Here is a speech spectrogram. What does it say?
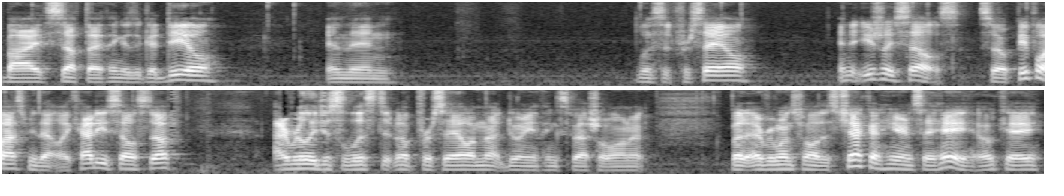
buy stuff that I think is a good deal and then list it for sale. And it usually sells. So people ask me that, like, how do you sell stuff? I really just list it up for sale. I'm not doing anything special on it. But every once in a while, I'll just check on here and say, hey, okay,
